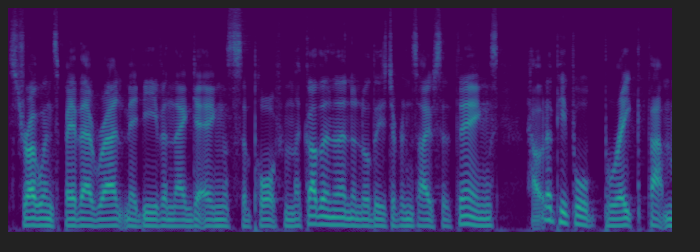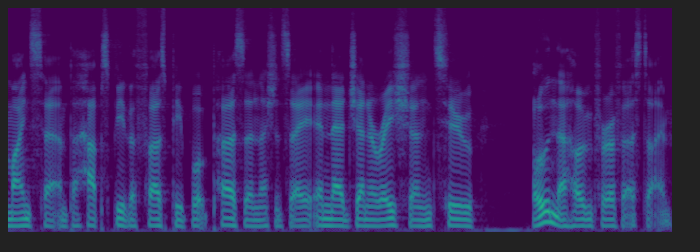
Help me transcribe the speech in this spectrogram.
struggling to pay their rent. Maybe even they're getting support from the government and all these different types of things. How do people break that mindset and perhaps be the first people, person, I should say, in their generation to own their home for a first time?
